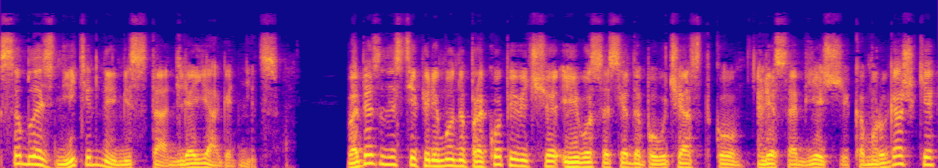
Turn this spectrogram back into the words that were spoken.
соблазнительные места для ягодниц. В обязанности Филимона Прокопьевича и его соседа по участку лесообъездчика Мургашки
